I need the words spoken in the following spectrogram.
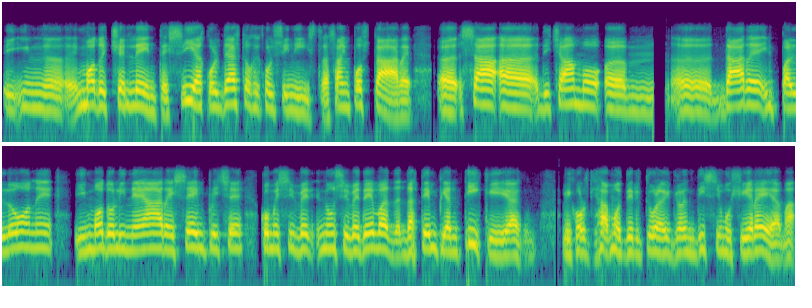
in, eh, in, modo eccellente sia col destro che col sinistro, sa impostare, sa diciamo ehm, dare il pallone in modo lineare e semplice come si ve- non si vedeva da, da tempi antichi. Eh ricordiamo addirittura il grandissimo Scirea, ma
